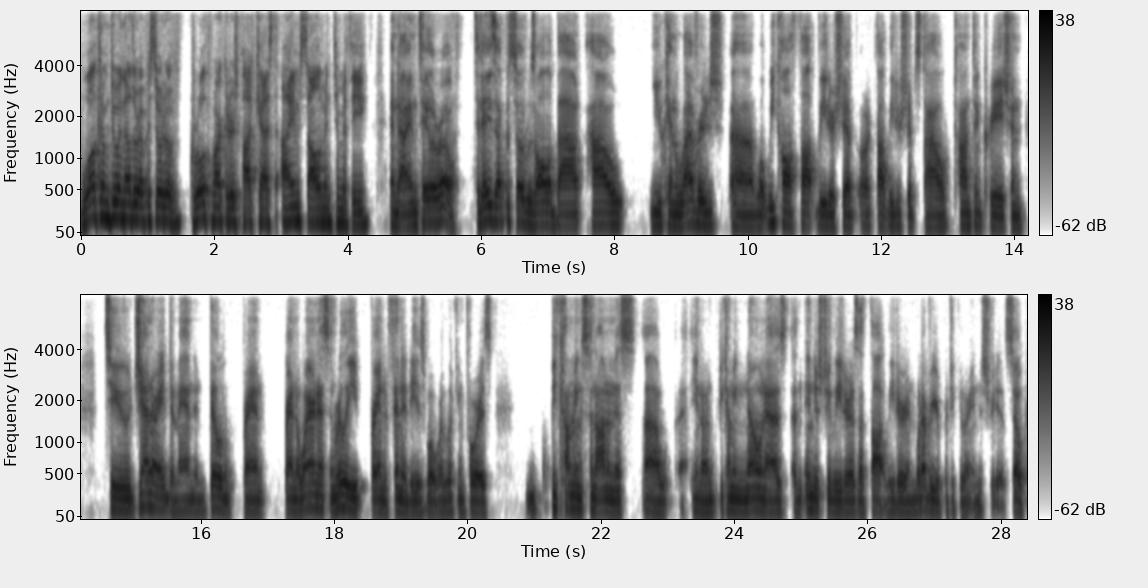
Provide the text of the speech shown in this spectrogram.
Welcome to another episode of Growth Marketers Podcast. I am Solomon Thimothy. And I am Taylor Rowe. Today's episode was all about how you can leverage uh, what we call thought leadership or thought leadership style content creation to generate demand and build brand brand awareness and really brand affinity is what we're looking for is becoming synonymous uh, you know and becoming known as an industry leader as a thought leader in whatever your particular industry is so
